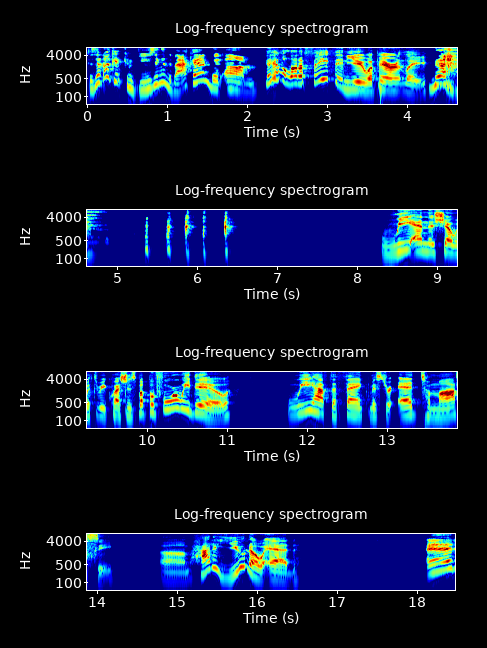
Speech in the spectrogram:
does that not get confusing in the back end? But um They have a lot of faith in you apparently. we end the show with three questions. But before we do, we have to thank Mr. Ed Tomasi. Um, how do you know Ed? Ed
